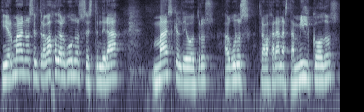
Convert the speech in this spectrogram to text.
Y hermanos, el trabajo de algunos se extenderá más que el de otros, algunos trabajarán hasta mil codos,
